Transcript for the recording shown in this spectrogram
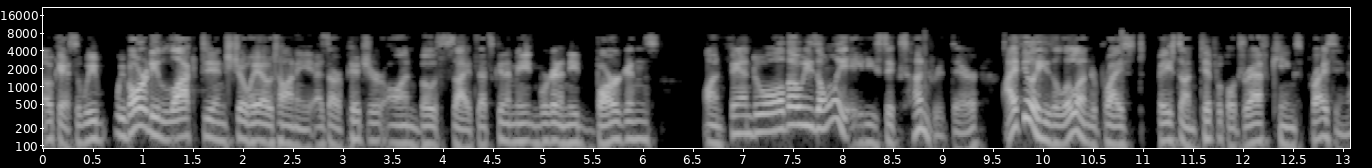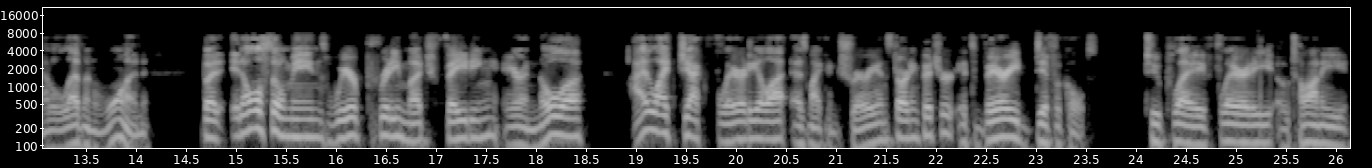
Okay, so we've we've already locked in Shohei Ohtani as our pitcher on both sides. That's going to mean we're going to need bargains on FanDuel. Although he's only 8600 there, I feel like he's a little underpriced based on typical DraftKings pricing at 11-1. But it also means we're pretty much fading Aaron Nola I like Jack Flaherty a lot as my contrarian starting pitcher. It's very difficult to play Flaherty, Ohtani,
